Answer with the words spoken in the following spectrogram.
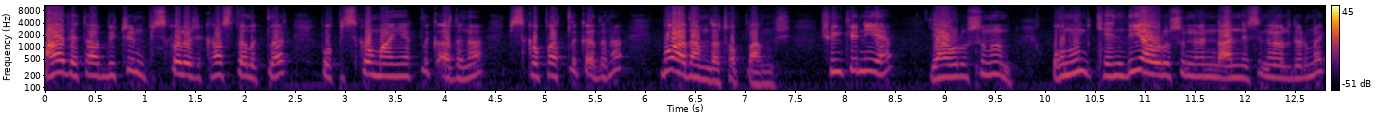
adeta bütün psikolojik hastalıklar bu psikomanyaklık adına, psikopatlık adına bu adamda toplanmış. Çünkü niye? Yavrusunun, onun kendi yavrusunun önünde annesini öldürmek,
